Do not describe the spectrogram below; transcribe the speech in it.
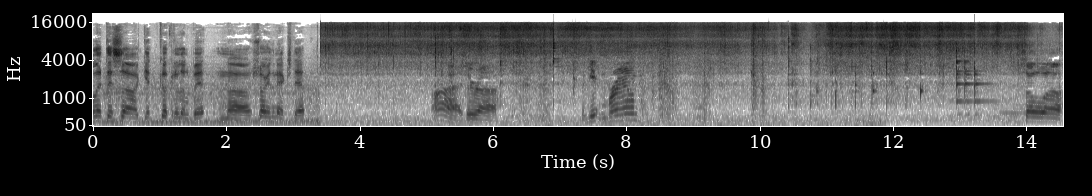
I'll let this uh, get cooking a little bit and uh, show you the next step. All right, they're, uh, they're getting brown. So uh,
